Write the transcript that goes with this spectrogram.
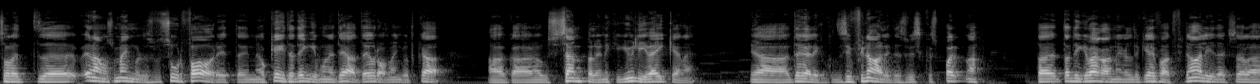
sa oled äh, enamus mängudes suur favoriit onju, okei okay, ta tegi mõned head euromängud ka, aga nagu see sample on ikkagi üliväikene. Ja tegelikult siin finaalides viskas pal-, noh, ta, ta tegi väga nii-öelda kehvad finaalid, eks ole.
